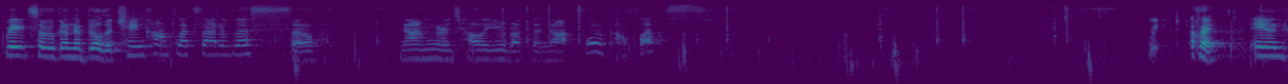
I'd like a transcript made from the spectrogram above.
Great, so we're going to build a chain complex out of this. So now I'm going to tell you about the knot Floer complex. Great, okay, and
